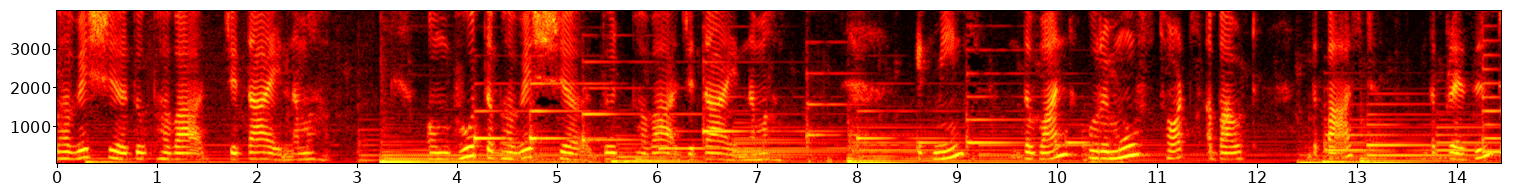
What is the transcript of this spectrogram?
भविष्य दुभवा जिताय नमः। ओम भूत भविष्य दुभवा जिताय नमः। It means the one who removes thoughts about the past the present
